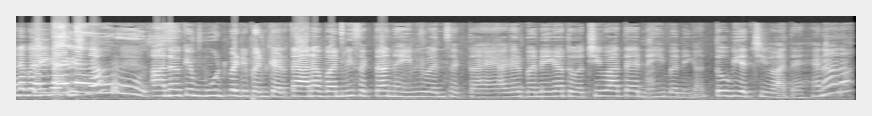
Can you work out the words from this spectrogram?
आना बनेगा कृष्णा? आना के मूड पर डिपेंड करता है आना बन भी सकता है नहीं भी बन सकता है। अगर बनेगा तो अच्छी बात है नहीं बनेगा तो भी अच्छी बात है। है ना आना?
